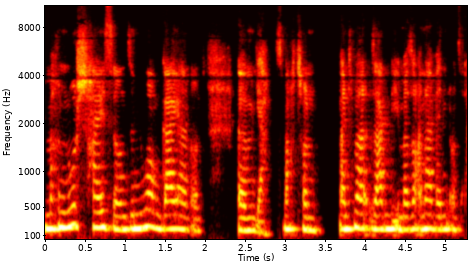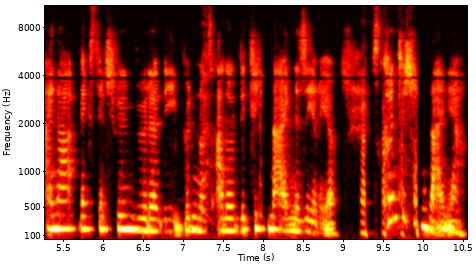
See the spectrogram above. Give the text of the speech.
wir machen nur Scheiße und sind nur am Geiern und ähm, ja, es macht schon. Manchmal sagen die immer so, Anna, wenn uns einer Backstage filmen würde, die würden uns alle, wir kriegen eine eigene Serie. Das könnte schon sein, ja.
